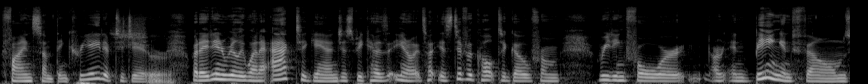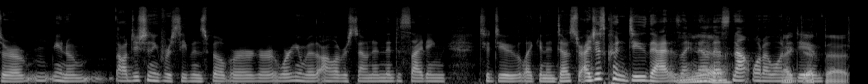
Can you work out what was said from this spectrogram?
find something creative to do. Sure. But I didn't really want to act again, just because you know it's it's difficult to go from reading for or, and being in films or you know auditioning for Steven Spielberg or working with Oliver Stone and then deciding to do like an industrial. I just couldn't do that. It's like no, that's not what I want I to do. get that.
